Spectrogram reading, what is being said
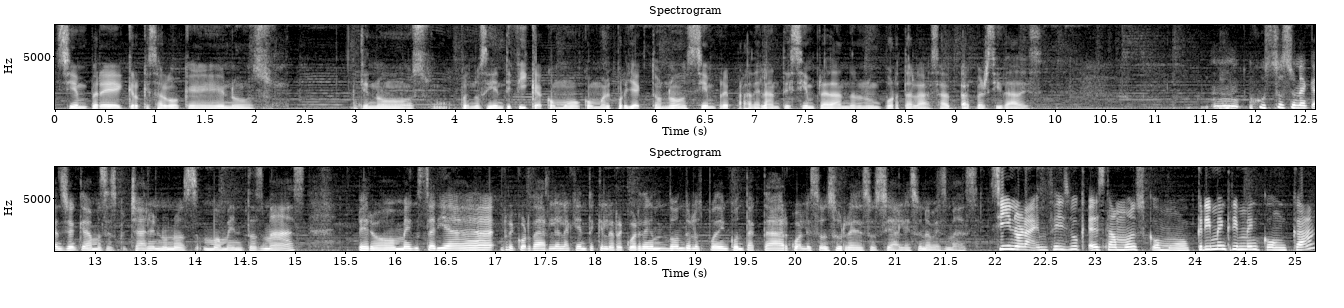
siempre creo que es algo que nos que nos pues nos identifica como, como el proyecto, ¿no? Siempre para adelante, siempre dándolo, no importa las ad- adversidades. Mm, Justo es una canción que vamos a escuchar en unos momentos más, pero me gustaría recordarle a la gente que le recuerden dónde los pueden contactar, cuáles son sus redes sociales una vez más. Sí, Nora, en Facebook estamos como Crimen Crimen con K.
